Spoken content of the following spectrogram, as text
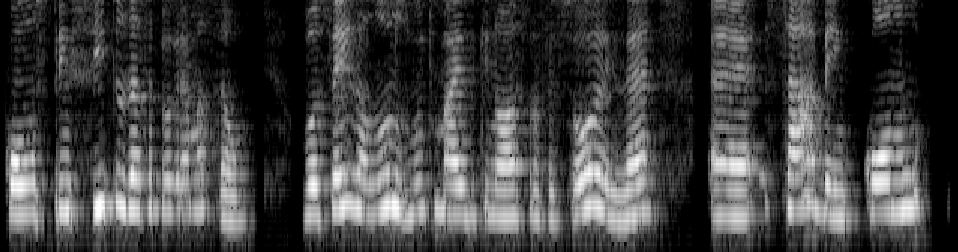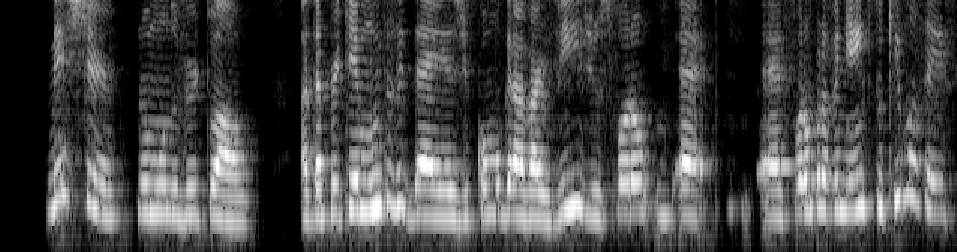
com os princípios dessa programação. Vocês, alunos, muito mais do que nós, professores, né, é, sabem como mexer no mundo virtual. Até porque muitas ideias de como gravar vídeos foram, é, é, foram provenientes do que vocês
